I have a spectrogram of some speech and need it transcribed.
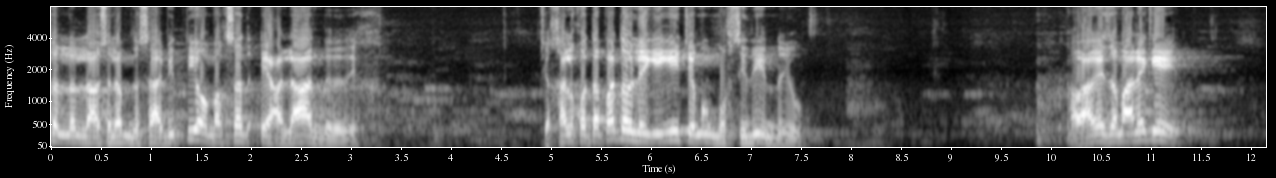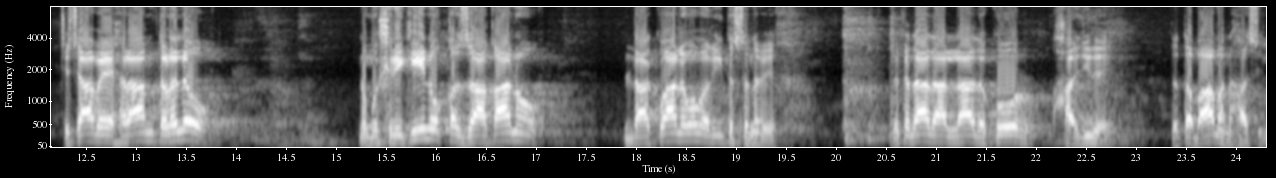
صلی الله علیه وسلم نه ثابت دی او مقصد اعلان دی دی چې خلق ته پته لګیږي چې موږ مفسدین نه یو او هغه زمانه کې چې چا به احرام تړلو نو مشرکین او قزاقانو ډاکوانو و وغی ته سنويخ ځکه دا د الله د کور حاجی دی د تبامن حاصل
